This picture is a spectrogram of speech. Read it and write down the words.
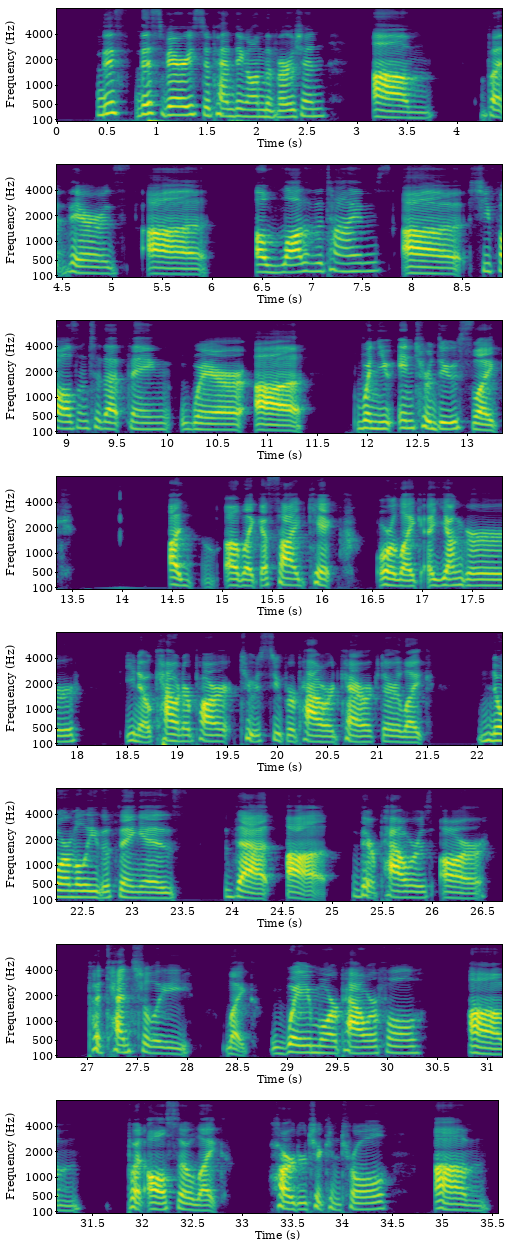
this this varies depending on the version. Um but there's uh a lot of the times uh she falls into that thing where uh when you introduce like a, a like a sidekick or like a younger you know counterpart to a superpowered character like normally the thing is that uh their powers are potentially like way more powerful um but also like harder to control um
